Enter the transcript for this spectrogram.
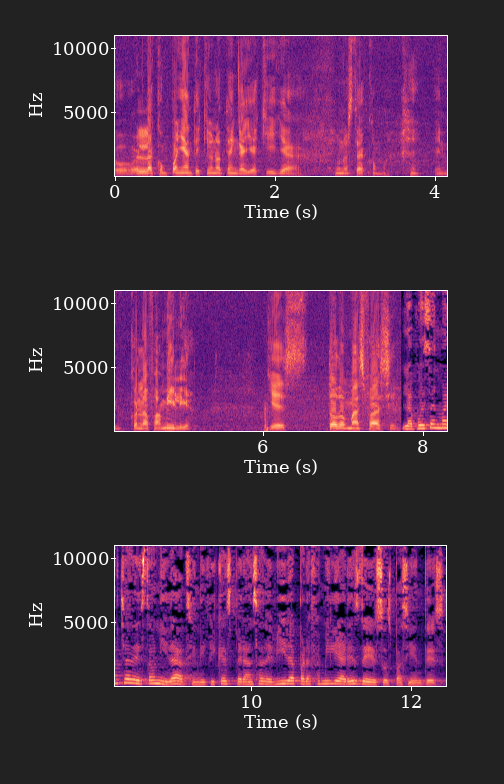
o el acompañante que uno tenga y aquí ya uno está como con la familia y es todo más fácil. La puesta en marcha de esta unidad significa esperanza de vida para familiares de esos pacientes.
